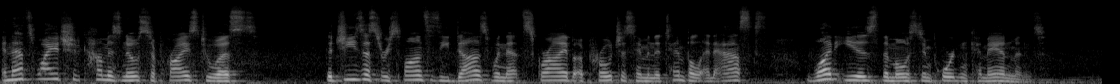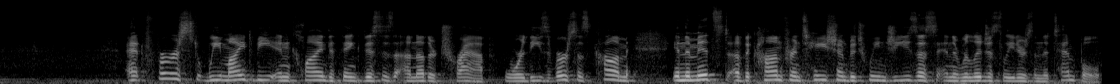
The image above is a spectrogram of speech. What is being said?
And that's why it should come as no surprise to us that Jesus responds as he does when that scribe approaches him in the temple and asks, What is the most important commandment? At first, we might be inclined to think this is another trap, for these verses come in the midst of the confrontation between Jesus and the religious leaders in the temple.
